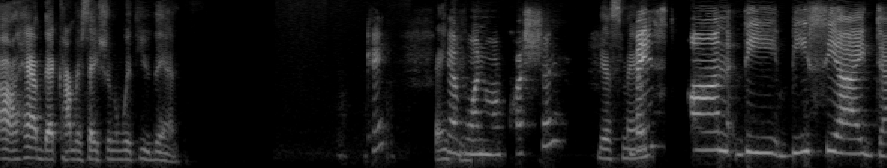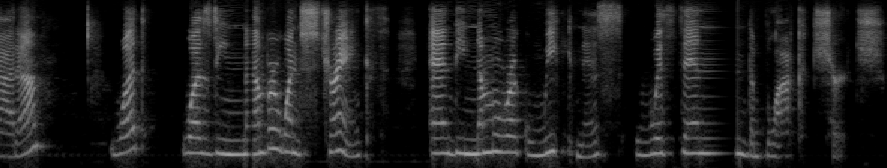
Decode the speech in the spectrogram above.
I'll have that conversation with you then. Okay, Thank we have you. one more question. Yes, ma'am. Based on the BCI data, what was the number one strength and the number one weakness within the Black church?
